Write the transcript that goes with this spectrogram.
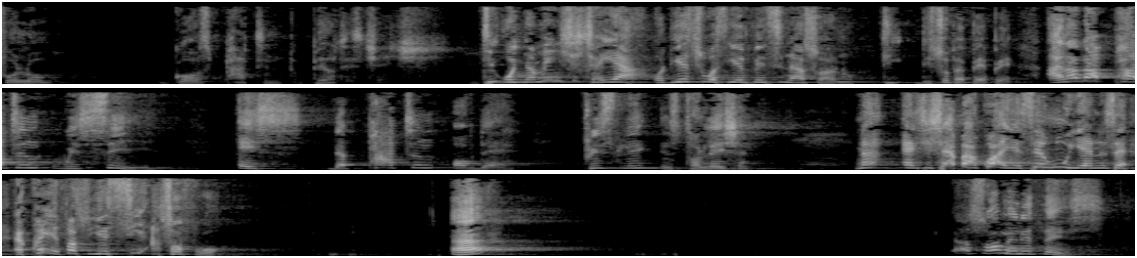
Follow God's pattern to build his church. di onyame nhyehyɛeɛ a ɔde asi wɔ sɛ yɛmfɛsi no asɔre no di di so pɛpɛɛpɛ Another pattern we see is the pattern of the priestly installation. na nhyehyɛ baako a yɛsɛ hu yɛ no sɛ ɛkwan yɛfa so yɛsi asɔfoɔ Eh? There are so many things.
